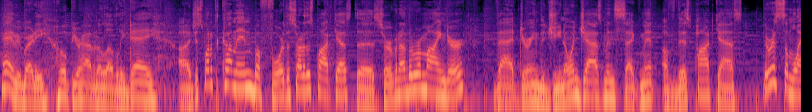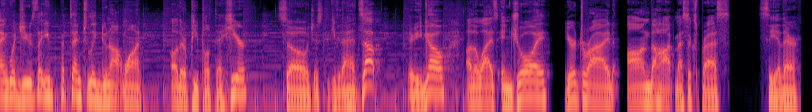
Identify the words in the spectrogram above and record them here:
Hey, everybody. Hope you're having a lovely day. Uh, just wanted to come in before the start of this podcast to serve another reminder that during the Gino and Jasmine segment of this podcast, there is some language used that you potentially do not want other people to hear. So, just to give you that heads up, there you go. Otherwise, enjoy your ride on the Hot Mess Express. See you there.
